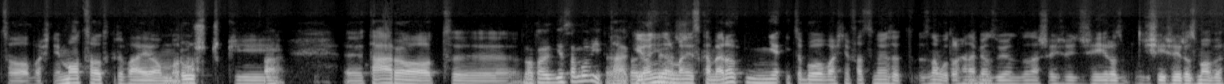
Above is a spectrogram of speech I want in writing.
co właśnie moce odkrywają, tak. różdżki, Tak. Y, tarot, y, No to niesamowite. tak, to i jest, oni wiesz, normalnie z kamerą i, nie, i to było właśnie fascynujące, znowu trochę nawiązując do naszej dzisiejszej, roz, dzisiejszej rozmowy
